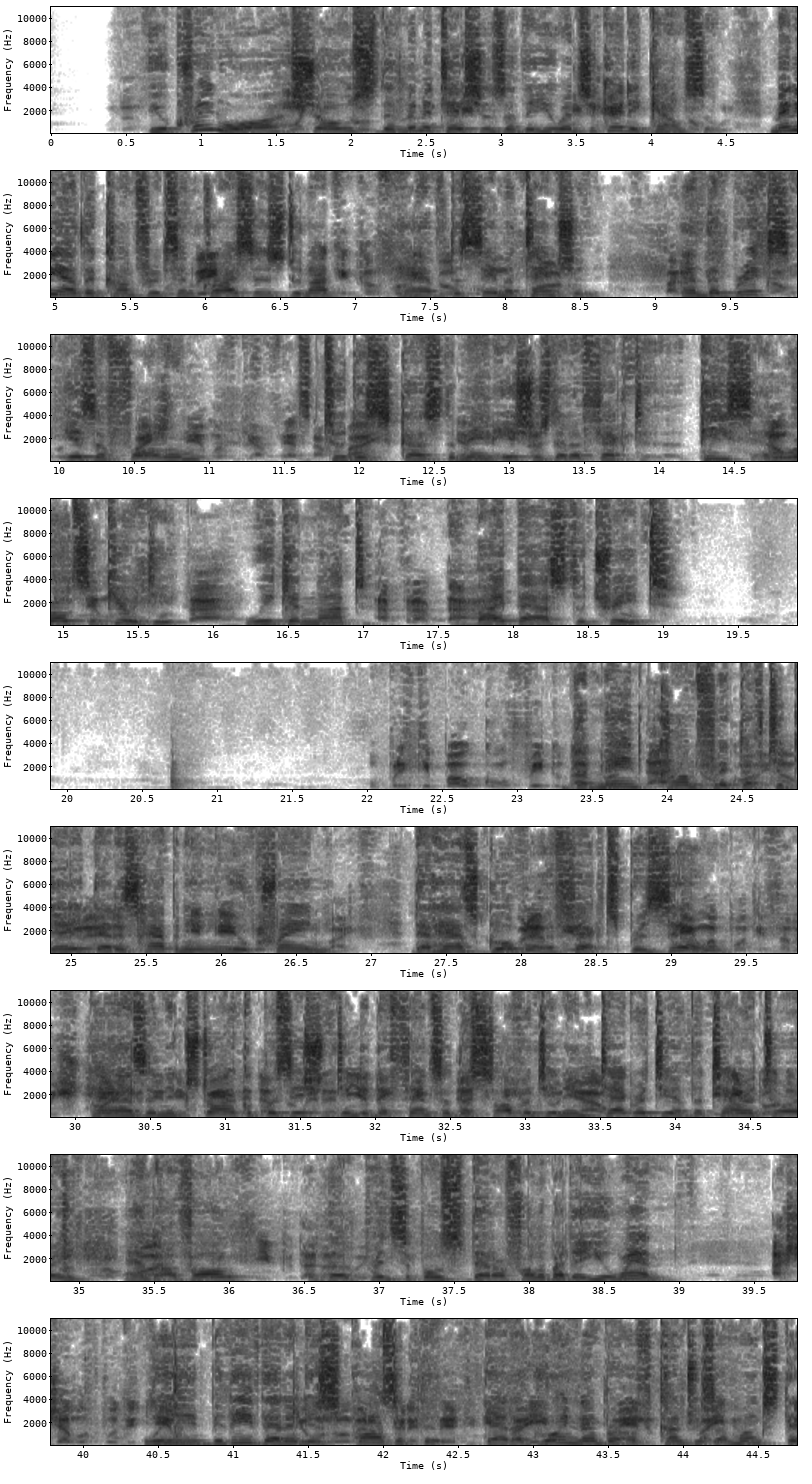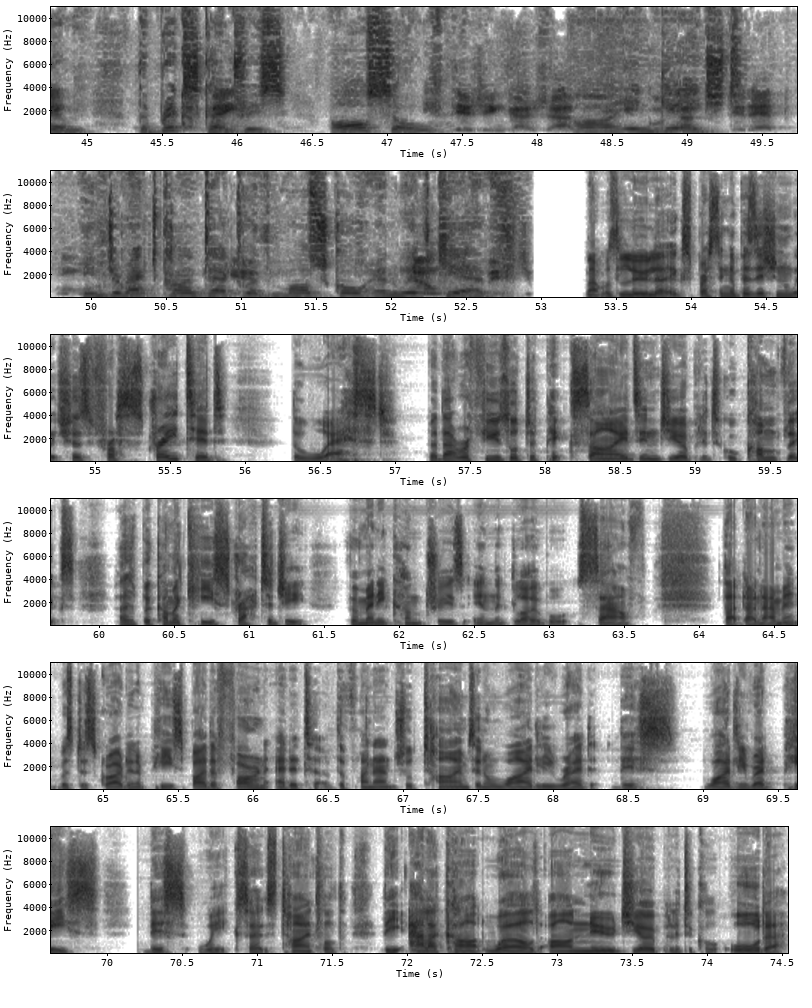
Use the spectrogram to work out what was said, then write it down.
Ukraine war shows the limitations of the UN Security Council. Many other conflicts and crises do not have the same attention. And the BRICS is a forum to discuss the main issues that affect peace and world security. We cannot bypass the treat. The main conflict of today that is happening in Ukraine that has global effects. Brazil has an historical position in the defense of the sovereignty and integrity of the territory and of all the principles that are followed by the UN. We believe that it is positive that a growing number of countries, amongst them the BRICS countries, also are engaged in direct contact with Moscow and with Kiev. That was Lula expressing a position which has frustrated the West. But that refusal to pick sides in geopolitical conflicts has become a key strategy for many countries in the global south. That dynamic was described in a piece by the foreign editor of the Financial Times in a widely read this widely read piece this week. So it's titled The a la carte World Our New Geopolitical Order.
